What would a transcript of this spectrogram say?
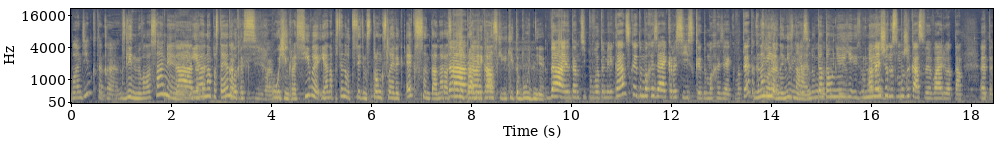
Блондинка такая? с длинными волосами, Да, и да, да. она постоянно Такая вот как- красивая. очень красивая, и она постоянно вот с этим strong Slavic accent, она рассказывает про да, американские какие-то будни. Да, и там типа вот американская домохозяйка, российская домохозяйка, вот это. которая- Наверное, не я знаю. Ну там, там у как нее есть. у неё- Она еще на мужика своего орет там, это,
